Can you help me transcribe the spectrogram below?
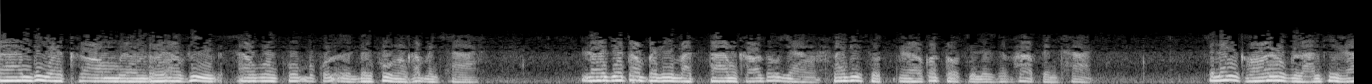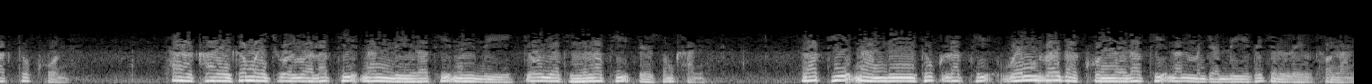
การที่จะครองเมืองโดยเอาพี่เอาวงคุบุคคลอื่นเป็นผู้บังคับบัญชา เราจะต้องปฏิบัติตามเขาทุกอย่างในที่สุดเราก็ตกอยู่ในสภาพเป็นทาสฉะนั้นขอลูกหลานที่รักทุกคน ถ้าใครเขาไม่ชวนว่าลัทธินั่นดีลัทธินี้ดีจงอย่าถือลัทธิเป็นสำคัญลัทธินั่นดีทุกลัทธิเว้นไว้แต่คนในลัทธินั้นมันจะดีหรือจะเลวเท่านั้น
